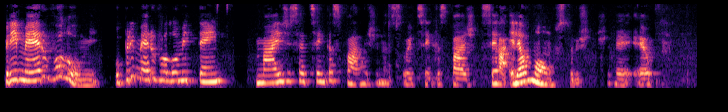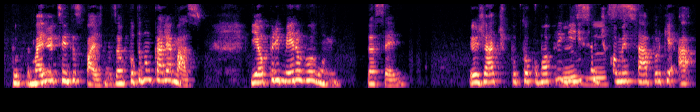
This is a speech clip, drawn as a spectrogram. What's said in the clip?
Primeiro volume. O primeiro volume tem mais de 700 páginas, 800 páginas, sei lá. Ele é um monstro, gente. É, é- puta, mais de 800 páginas. É um puta de um calhamaço. E é o primeiro volume da série. Eu já, tipo, tô com uma preguiça de Jesus. começar, porque, a,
